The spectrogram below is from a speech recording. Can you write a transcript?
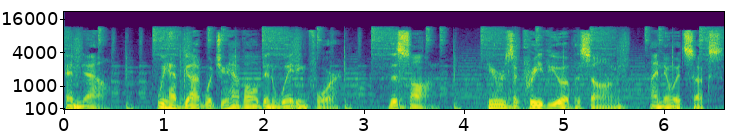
And now, we have got what you have all been waiting for. The song. Here is a preview of the song, I know it sucks.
